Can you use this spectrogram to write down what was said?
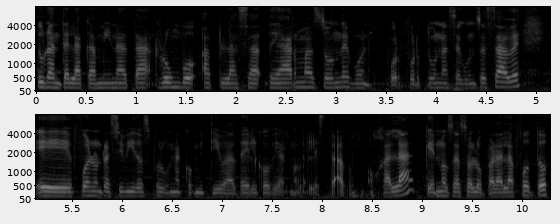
durante la caminata rumbo a Plaza de Armas, donde, bueno, por fortuna, según se sabe, eh, fueron recibidos por una comitiva del gobierno del estado. Ojalá que no sea solo para la foto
